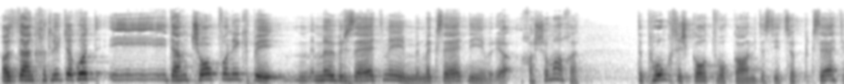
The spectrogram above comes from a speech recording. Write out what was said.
Also denken die Leute, ja gut, in dem Job, wo ich bin, man übersieht mich immer, man sieht niemand. Ja, kannst du schon machen. Der Punkt ist, Gott will gar nicht, dass jetzt jemand sieht.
